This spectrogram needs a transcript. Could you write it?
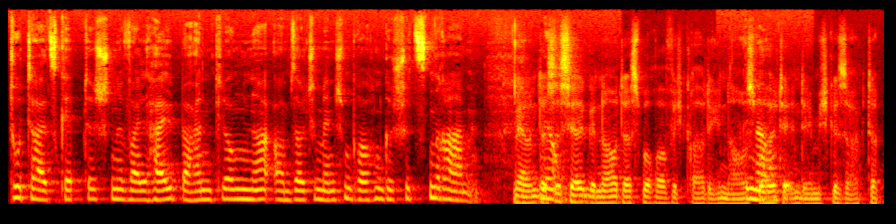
total skeptisch, ne, weil Heilbehandlungen, ne, ähm, solche Menschen brauchen einen geschützten Rahmen. Ja, und das ja. ist ja genau das, worauf ich gerade hinaus genau. wollte, indem ich gesagt habe,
